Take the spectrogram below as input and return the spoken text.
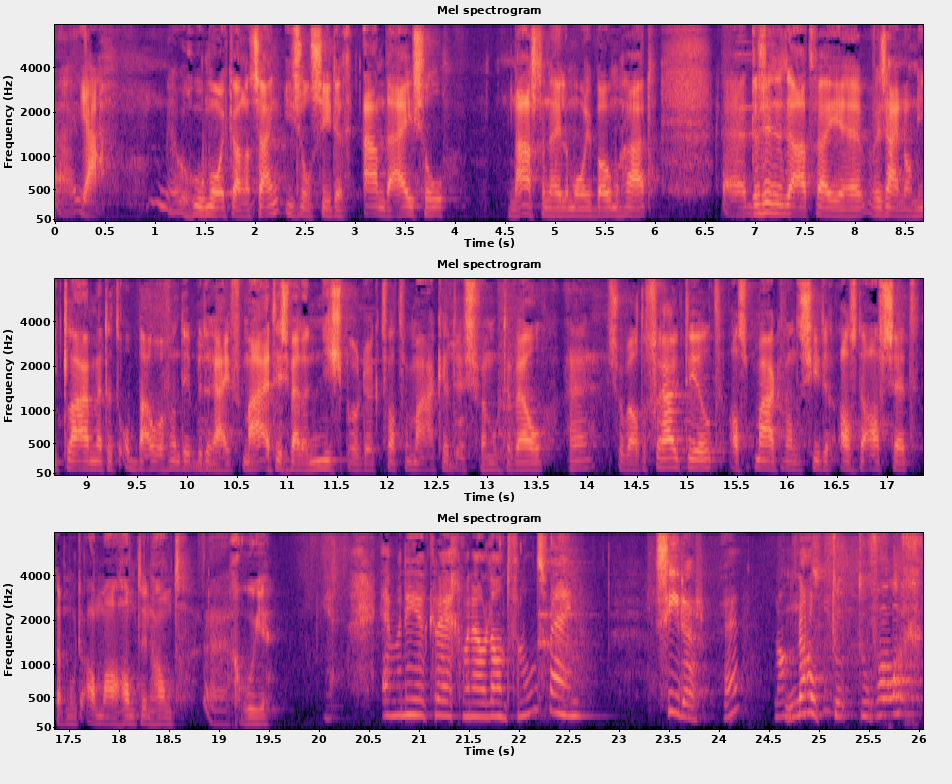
uh, ja, hoe mooi kan het zijn? Isolcieder aan de IJssel. Naast een hele mooie boomgaard. Uh, dus inderdaad, wij uh, we zijn nog niet klaar met het opbouwen van dit bedrijf. Maar het is wel een niche product wat we maken. Dus we moeten wel, uh, zowel de fruitteelt als het maken van de cider als de afzet... dat moet allemaal hand in hand groeien. Ja. En wanneer krijgen we nou land van ons wijn? Cider, hè? Nou, to toevallig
